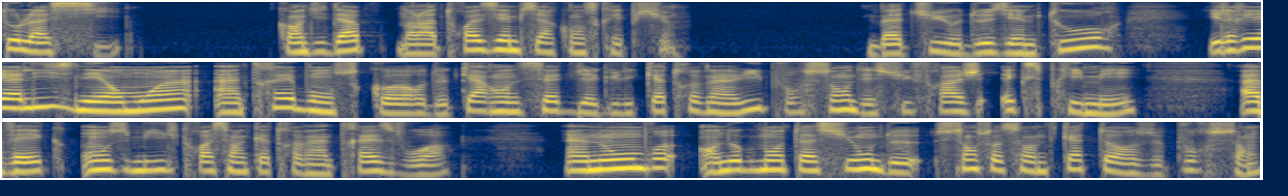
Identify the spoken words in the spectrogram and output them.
Tolassi, candidat dans la troisième circonscription. Battu au deuxième tour, il réalise néanmoins un très bon score de 47,88% des suffrages exprimés avec 11 393 voix, un nombre en augmentation de 174%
